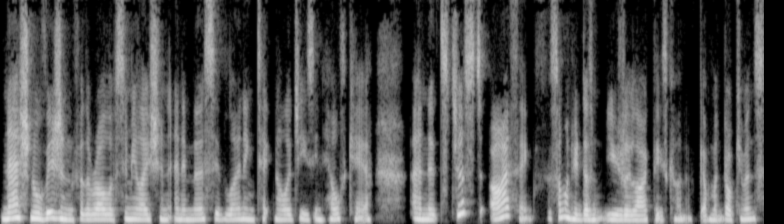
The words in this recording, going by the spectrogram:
National Vision for the Role of Simulation and Immersive Learning Technologies in Healthcare. And it's just, I think, for someone who doesn't usually like these kind of government documents,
